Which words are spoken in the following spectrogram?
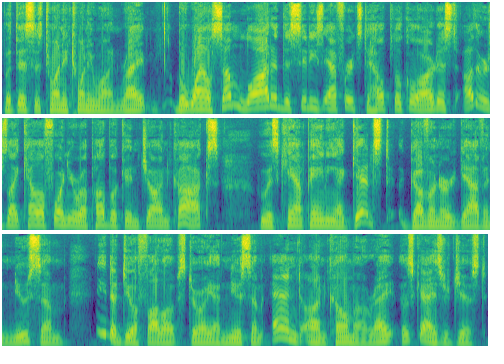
But this is 2021, right? But while some lauded the city's efforts to help local artists, others like California Republican John Cox who is campaigning against Governor Gavin Newsom. Need to do a follow up story on Newsom and on Cuomo, right? Those guys are just,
